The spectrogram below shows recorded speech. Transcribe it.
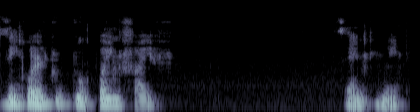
is equal to two point five centimetre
